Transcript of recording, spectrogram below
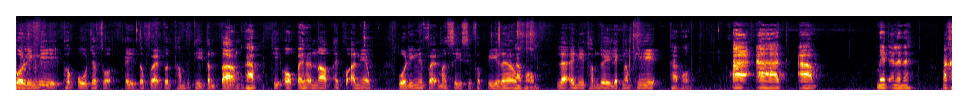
ัวลิงนี่พ่อปู่จะสวดไอ้ตัวแฝนต้นทำพิธีต่างครับๆที่ออกไปข้างนอกไอ้เพราะอันเนี้ยหัวลิงนี่แฝนมา 40กว่าปีแล้ว ครับผม และไอ้นี่ทำด้วยเหล็กน้ำพีครับผม อ่าอ่าอ่าเม็ดอะไรนะปลาค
